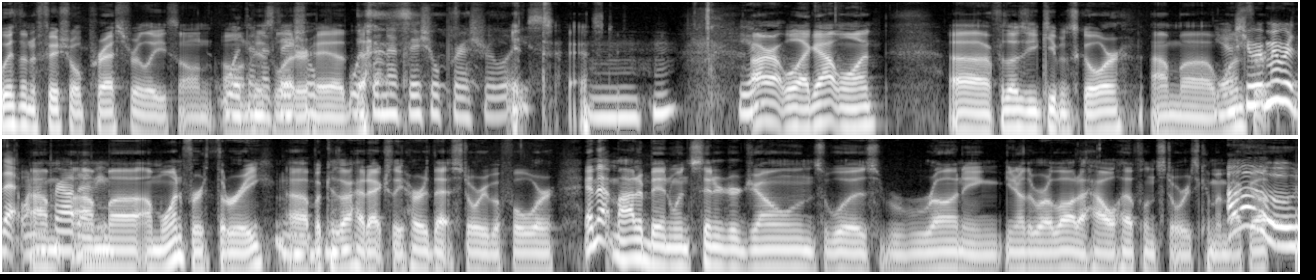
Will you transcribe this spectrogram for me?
with an official press release on on his official letterhead. with an official press release. Fantastic. Yeah. All right, well, I got one. Uh, for those of you keeping score, I'm uh, Yes, one. you for, remembered that one. I'm proud of I'm, you. Mm-hmm. Uh, I'm one for 3 uh, because I had actually heard that story before, and that might have been when Senator Jones was running. You know, there were a lot of Howell Heflin stories coming back up. Oh,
